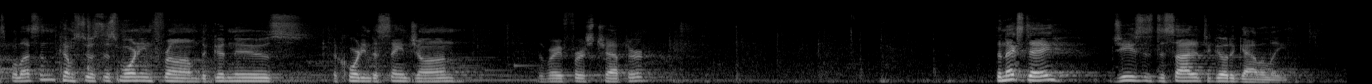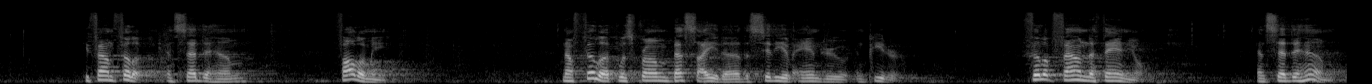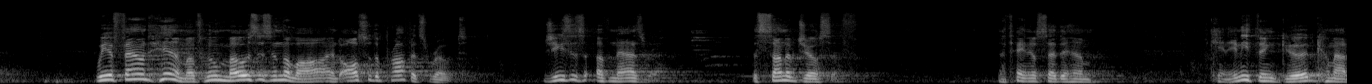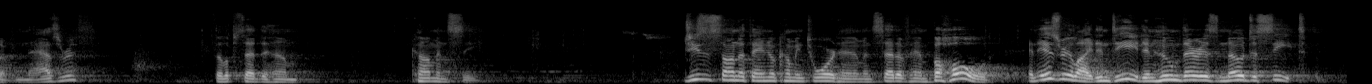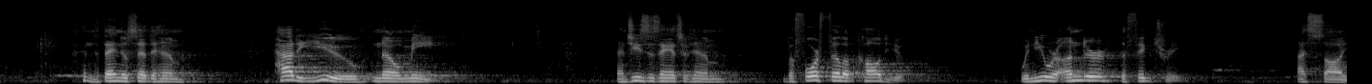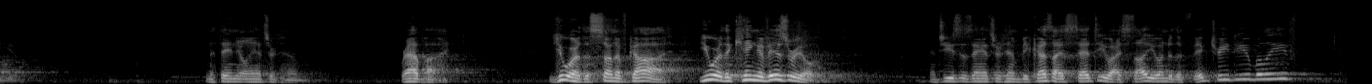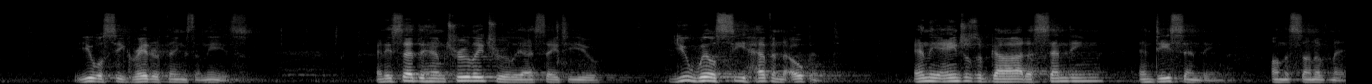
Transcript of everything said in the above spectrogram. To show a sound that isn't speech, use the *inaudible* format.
Gospel lesson comes to us this morning from the Good News according to St. John, the very first chapter. The next day, Jesus decided to go to Galilee. He found Philip and said to him, Follow me. Now, Philip was from Bethsaida, the city of Andrew and Peter. Philip found Nathanael and said to him, We have found him of whom Moses in the law and also the prophets wrote, Jesus of Nazareth, the son of Joseph. Nathanael said to him, Can anything good come out of Nazareth? Philip said to him, Come and see. Jesus saw Nathanael coming toward him and said of him, Behold, an Israelite indeed, in whom there is no deceit. *laughs* And Nathanael said to him, How do you know me? And Jesus answered him, Before Philip called you, when you were under the fig tree, I saw you. Nathanael answered him, Rabbi, you are the Son of God, you are the King of Israel. And Jesus answered him, Because I said to you, I saw you under the fig tree, do you believe? You will see greater things than these. And he said to him, Truly, truly, I say to you, you will see heaven opened and the angels of God ascending and descending on the Son of Man.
